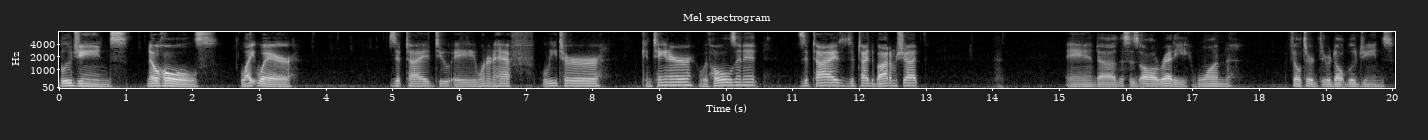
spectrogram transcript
blue jeans, no holes, light wear, zip tied to a one and a half liter container with holes in it, zip ties, zip tied the bottom shut. And uh, this is already one filtered through adult blue jeans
